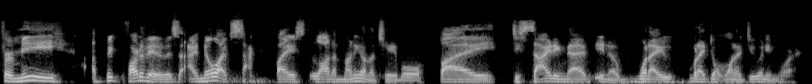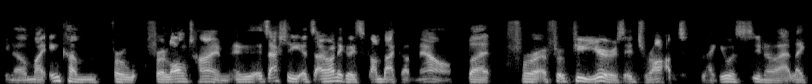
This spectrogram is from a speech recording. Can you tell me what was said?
for me a big part of it was I know I've sacrificed a lot of money on the table by deciding that you know what I what I don't want to do anymore. You know, my income for for a long time, and it's actually it's ironically it's gone back up now, but for for a few years it dropped. Like it was you know at like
